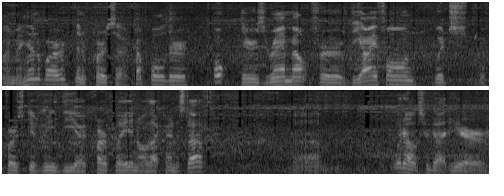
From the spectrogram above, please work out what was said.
on my handlebar. Then of course a cup holder, Oh, there's RAM mount for the iPhone, which of course gives me the uh, CarPlay and all that kind of stuff. Um, what else we got here?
